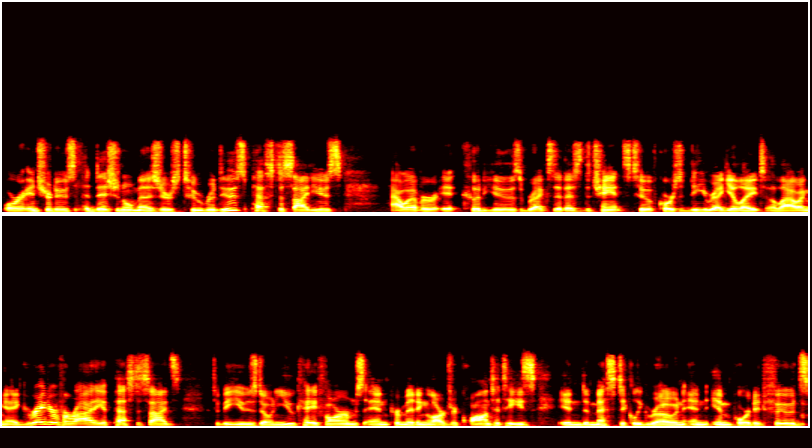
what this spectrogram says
or introduce additional measures to reduce pesticide use. However, it could use Brexit as the chance to, of course, deregulate, allowing a greater variety of pesticides to be used on UK farms and permitting larger quantities in domestically grown and imported foods.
